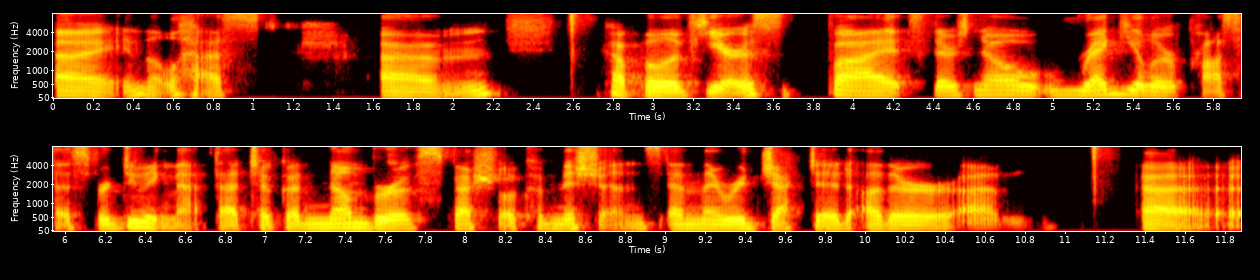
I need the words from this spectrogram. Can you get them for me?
uh, in the last um, couple of years but there's no regular process for doing that. That took a number of special commissions and they rejected other um, uh,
